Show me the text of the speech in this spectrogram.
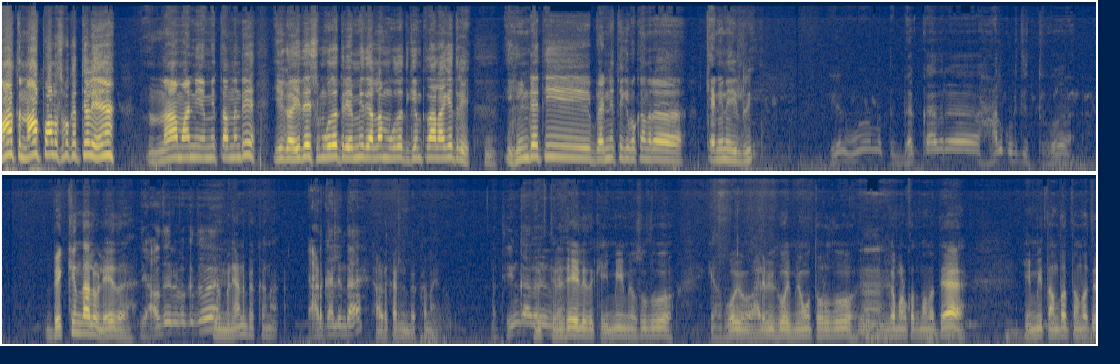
ಮಾತು ನಾ ಪಾಲಿಸ್ಬೇಕಂತೇಳಿ ನಾ ಮಾನ್ಯ ಎಮ್ಮಿ ತಂದನ್ರಿ. ಈಗ ಐದೇಶ್ ಮುಗ್ದೈತ್ರಿ ಎಮ್ಮಿದ ಎಲ್ಲ ಮುಗ್ದೈತಿ ಗೆಂಪು ಹಾಲು ಆಗೈತ್ರಿ. ಈ ಹಿಂಡೇತಿ ಬೆಣ್ಣೆ ತೆಗಿಬೇಕಂದ್ರೆ ಕೆನಿನೇ ಇಲ್ರಿ. ಏನು ಮತ್ತು ಬೆಕ್ಕಾದ್ರೆ ಹಾಲು ಕುಡಿತಿತ್ತು. ಬೆಕ್ಕಿಂದ ಹಾಲು ಇದು ಯಾವುದೇ ಇರ್ಬೇಕದು? ಮನ್ಯಾನ ಬೆಕ್ಕನ. ಎರಡು ಕಾಲಿಂದ ಎರಡು ಕಾಲಿನ ಬೆಕ್ಕನ ಇದು. ಮತ್ತು ಹಿಂಗಾದ್ರೆ ಇದಕ್ಕೆ ತಿಳಿದೇ ಇಲ್ಲ ಇದಕ್ಕೆ ಎಮ್ಮಿ ಮೇಯ್ಸೋದು ಇದು ಹೋಗಿ ಅಡವಿಗೆ ಹೋಗಿ ಮೇವು ತರೋದು ಇದು ಹಿಂಗೆ ಮಾಡ್ಕೊತ ಬಂದತೆ. ಎಮ್ಮಿ ತಂದ ತಂದತ್ತೆ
